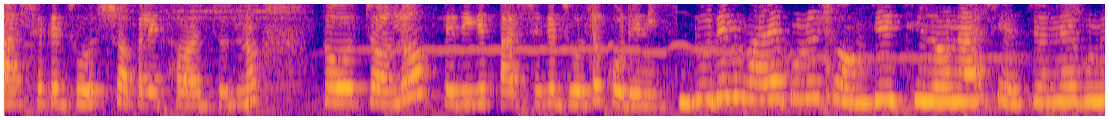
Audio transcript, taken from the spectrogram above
পাঁচ শাকের ঝোল সকালে খাওয়ার জন্য। তো চলো এদিকে পাশ থেকে ঝোলটা করে নিই। দুদিন ঘরে কোনো সবজি ছিল না, সেজন্য কোনো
